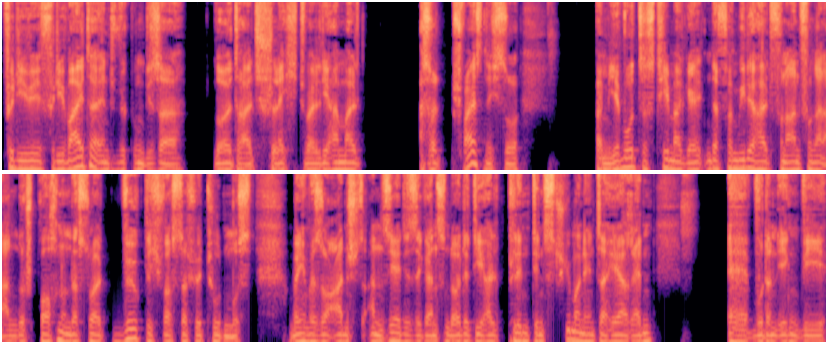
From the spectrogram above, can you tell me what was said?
für die, für die Weiterentwicklung dieser Leute halt schlecht, weil die haben halt, also ich weiß nicht so, bei mir wurde das Thema Geld in der Familie halt von Anfang an angesprochen und dass du halt wirklich was dafür tun musst. Und wenn ich mir so ansehe, diese ganzen Leute, die halt blind den Streamern hinterherrennen, äh, wo dann irgendwie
